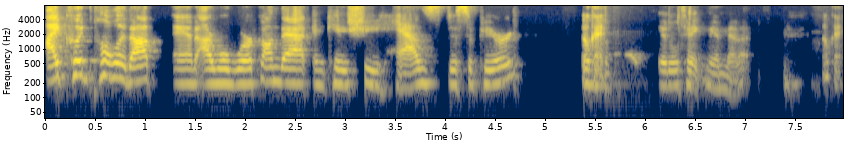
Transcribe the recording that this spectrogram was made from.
I could pull it up and I will work on that in case she has disappeared. Okay. It'll take me a minute. Okay.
